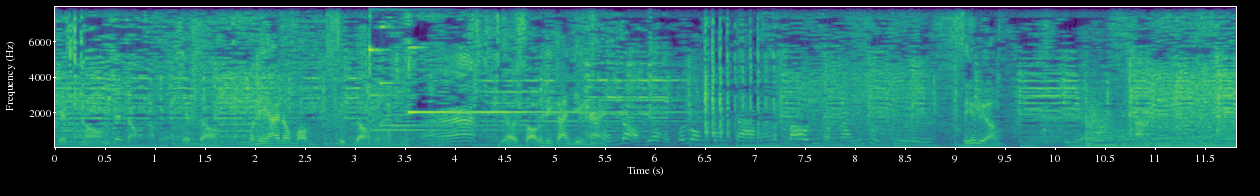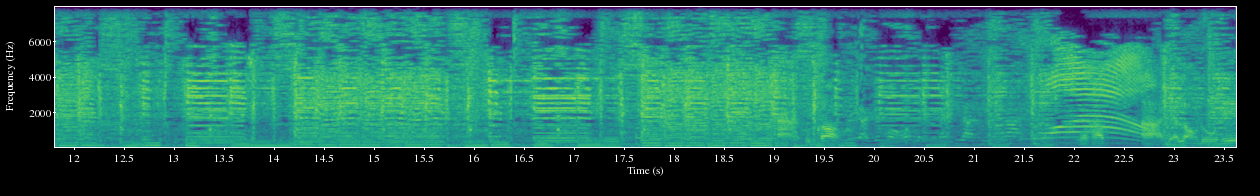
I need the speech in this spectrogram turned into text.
เจ็ดดอกเจ็ดดอกครับผมเจ็ดดอก วันนี้ให้น้องบอมสิบดอกเลยครับอ่าเดี๋ยวสอนวิธีการยิงให้ ผมดอกเดียวผมก็ลงตรงกลางแล้วเป้าที่สำคัญที่สุดคือสีเหลือง สีเหลืองอะ ต้องอยากจะบอกว่าผมเป็นนักกีฬาทีมชาตินะครับ อ่า เดี๋ยวลองดูนี่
